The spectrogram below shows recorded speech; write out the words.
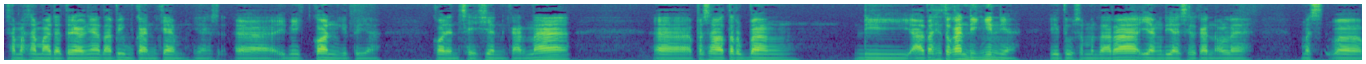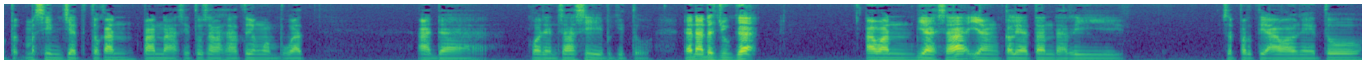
Sama-sama ada trailnya tapi bukan chem yang uh, ini con gitu ya. Condensation karena uh, pesawat terbang di atas itu kan dingin ya. Itu sementara yang dihasilkan oleh mes, uh, mesin jet itu kan panas. Itu salah satu yang membuat ada kondensasi begitu. Dan ada juga awan biasa yang kelihatan dari seperti awalnya itu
